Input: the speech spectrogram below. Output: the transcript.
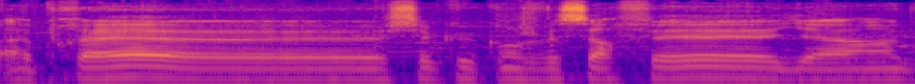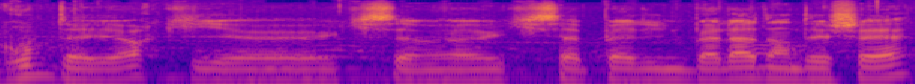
Après, euh, je sais que quand je vais surfer, il y a un groupe d'ailleurs qui, euh, qui s'appelle Une balade, un déchet,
